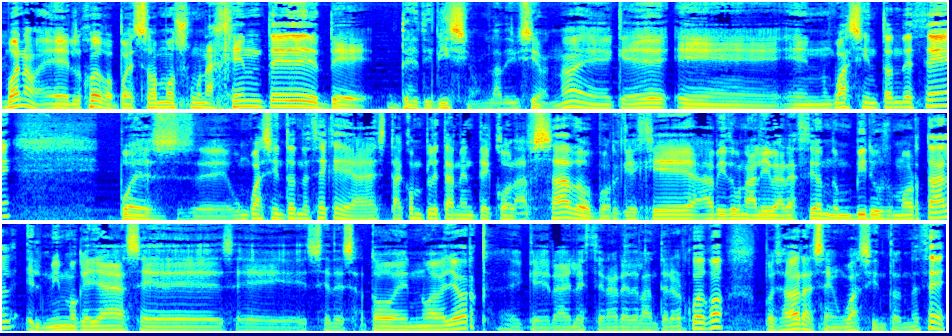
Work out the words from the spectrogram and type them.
Bueno, el juego, pues somos un agente de, de Division, la división, ¿no? Eh, que eh, en Washington DC pues eh, un Washington DC que está completamente colapsado porque es que ha habido una liberación de un virus mortal, el mismo que ya se, se, se desató en Nueva York, eh, que era el escenario del anterior juego, pues ahora es en Washington DC.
